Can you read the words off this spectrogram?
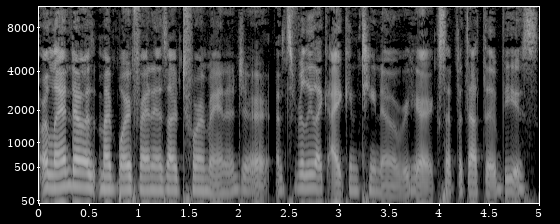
Orlando, my boyfriend, is our tour manager. It's really like Ike and Tina over here, except without the abuse.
